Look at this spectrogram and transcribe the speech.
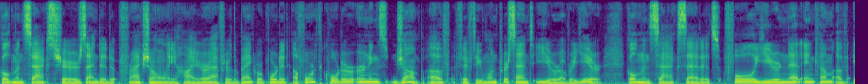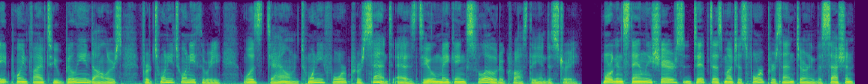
Goldman Sachs shares ended fractionally higher after the bank reported a fourth quarter earnings jump of 51% year over year. Goldman Sachs said its full year net income of $8.52 billion for 2023 was down 24% as deal making slowed across the industry. Morgan Stanley shares dipped as much as 4% during the session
